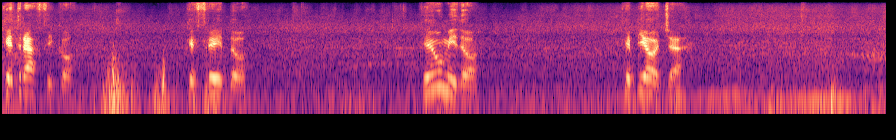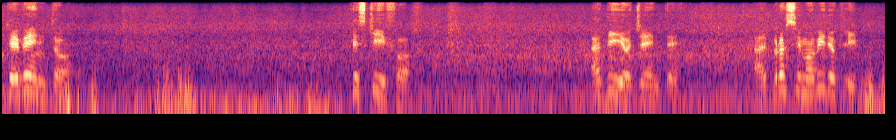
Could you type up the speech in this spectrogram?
Che traffico. Che freddo. Che umido. Che pioggia. Che vento. Che schifo. Addio gente. Al prossimo videoclip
